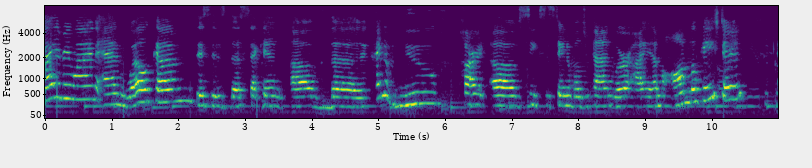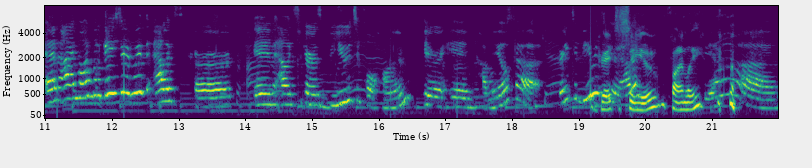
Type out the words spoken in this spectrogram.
Hi, everyone, and welcome. This is the second of the kind of new part of Seek Sustainable Japan where I am on location. And I'm on location with Alex Kerr in Alex Kerr's beautiful home here in Kameoka. Great to be with Great you. to Alex. see you finally. Yeah.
